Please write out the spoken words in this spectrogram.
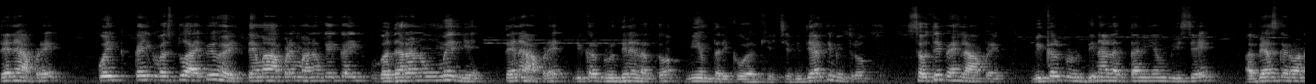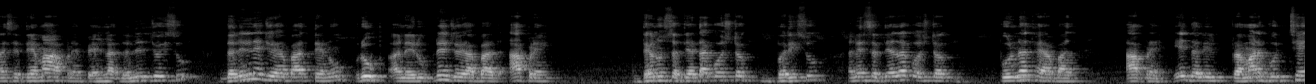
તેને આપણે કોઈક, કંઈક વસ્તુ આપી હોય, તેમાં આપણે માનો કે કંઈક વધારાનું ઉમેરીએ, તેને આપણે વિકલ્પ વૃદ્ધિને લગતો નિયમ તરીકે ઓળખીએ છીએ. વિદ્યાર્થી મિત્રો, સૌથી પહેલાં આપણે વિકલ્પ વૃદ્ધિના લગતા નિયમ વિશે અભ્યાસ કરવાના છે. તેમાં આપણે પહેલાં દલીલ જોઈશું દલીલને જોયા બાદ તેનું રૂપ અને રૂપને જોયા બાદ આપણે તેનું સત્યતા કોષ્ટક ભરીશું અને સત્યતા કોષ્ટક પૂર્ણ થયા બાદ આપણે એ દલીલ પ્રમાણભૂત છે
